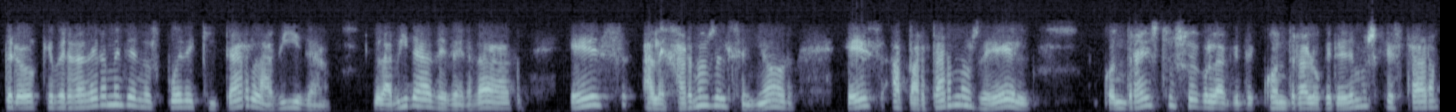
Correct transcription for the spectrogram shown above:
pero lo que verdaderamente nos puede quitar la vida, la vida de verdad, es alejarnos del Señor, es apartarnos de Él. Contra esto contra lo que tenemos que estar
